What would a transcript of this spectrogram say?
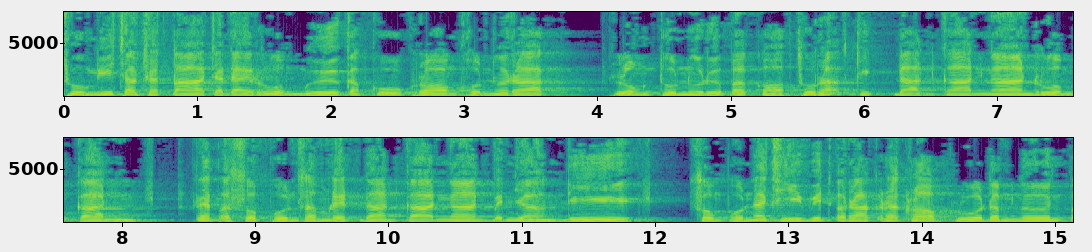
ช่วงนี้เจ้าชะตาจะได้ร่วมมือกับคู่ครองคนรัก ลงทุนหรือประกอบธุรกิจด้านการงานร่วมกัน และประสบผลสำเร็จด้านการงานเป็นอย่างดี ส่งผลให้ชีวิตรักและครอบครัวดำเนินไป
